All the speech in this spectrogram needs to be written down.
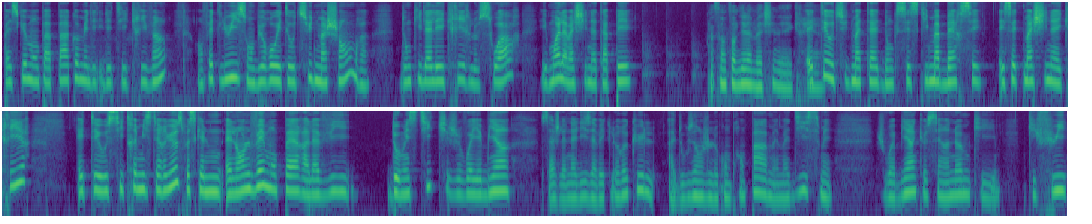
parce que mon papa, comme il était écrivain, en fait, lui, son bureau était au-dessus de ma chambre, donc il allait écrire le soir, et moi, la machine à taper. Entendiez la machine à écrire Était au-dessus de ma tête, donc c'est ce qui m'a bercé. Et cette machine à écrire était aussi très mystérieuse parce qu'elle elle enlevait mon père à la vie domestique. Je voyais bien, ça je l'analyse avec le recul, à 12 ans je ne le comprends pas, même à 10, mais je vois bien que c'est un homme qui, qui fuit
